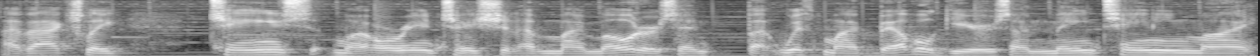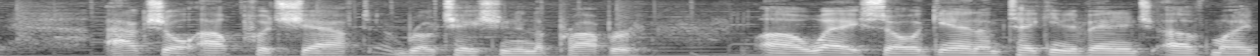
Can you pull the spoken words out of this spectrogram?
I've actually changed my orientation of my motors and but with my bevel gears I'm maintaining my actual output shaft rotation in the proper uh, way. So again, I'm taking advantage of my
